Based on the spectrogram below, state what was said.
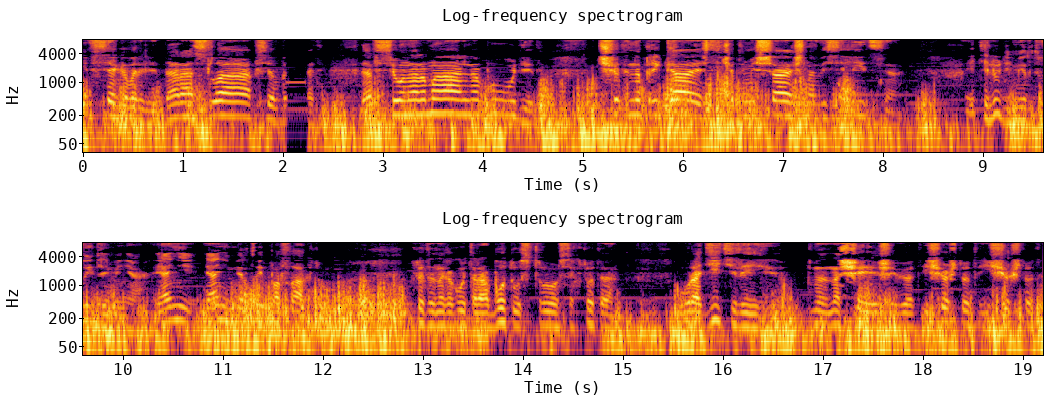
И все говорили, да расслабься, блядь, да все нормально будет. Что ты напрягаешься, что ты мешаешь нам веселиться эти люди мертвы для меня. И они, и они мертвы по факту. Кто-то на какую-то работу устроился, кто-то у родителей на шее живет, еще что-то, еще что-то.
